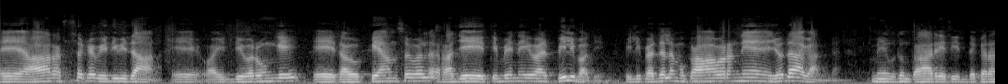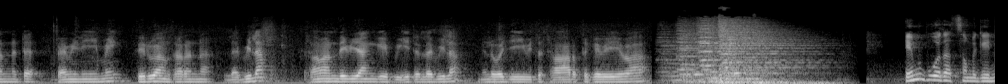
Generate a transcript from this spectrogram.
ඒ ආරක්ෂක විධිවිධාන ඒ වෛද්‍යවරුන්ගේ ඒ සෞඛ්‍ය අංශවල රජයේ තිබෙන ඒවා පිළිපදින් පිළිපැදලා මුඛාවරණය යොදා ගන්න. මේ උතුම් කාර්යය සිද්ධ කරන්නට පැමිණීමෙන් තිරුවන් සරණ ලැබිලා සමන් දෙවියන්ගේ පිහිට ලැබිලා මෙලොව ජීවිත සාර්ථක වේවා. එම පුවතත් සමගින්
